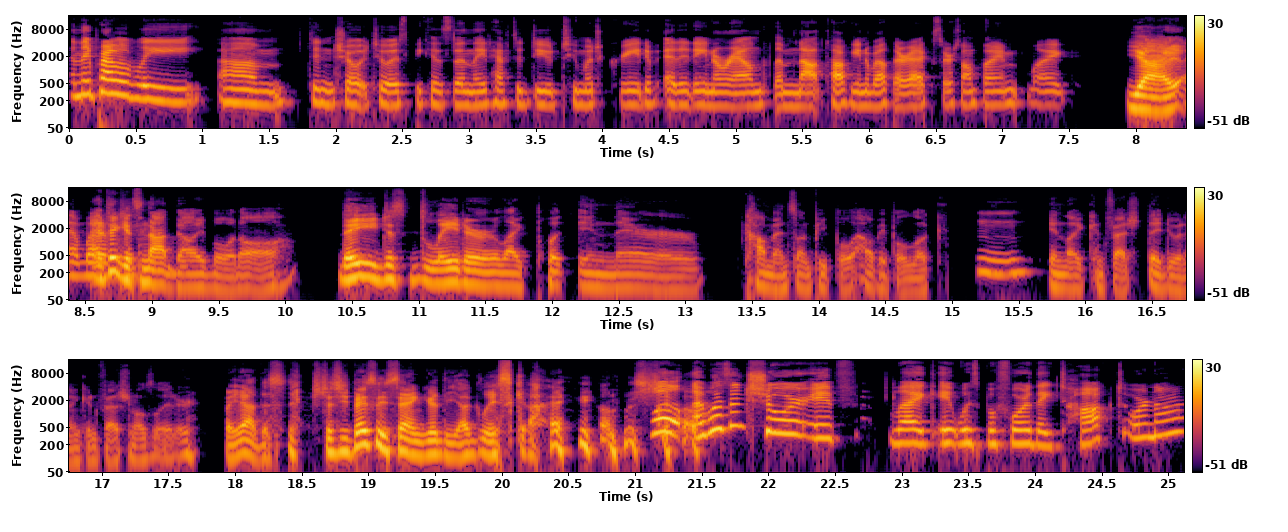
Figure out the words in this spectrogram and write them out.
And they probably um didn't show it to us because then they'd have to do too much creative editing around them not talking about their ex or something. Like Yeah, I, I think it's not valuable at all. They just later like put in their comments on people how people look mm, in like confession. They do it in confessionals later. But yeah, this she's basically saying you're the ugliest guy on the show. Well, I wasn't sure if like it was before they talked or not.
